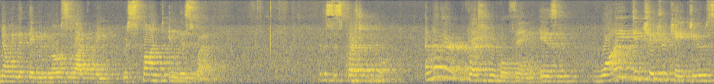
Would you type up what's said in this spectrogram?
knowing that they would most likely respond in this way. But this is questionable. Another questionable thing is why did Chitraketu's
